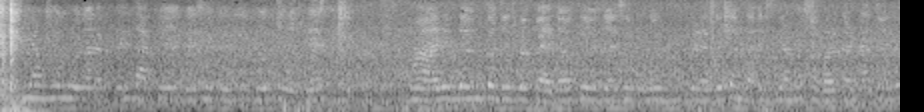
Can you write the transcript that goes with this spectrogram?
के लिए हम लोग रोज़ा रखते हैं ताकि जैसे गरीब लोग होते हैं, हमारे अंदर उनका जज्बा पैदा हो कि जैसे वो लोग भूख रहते हैं इसलिए हमें सबर करना चाहिए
